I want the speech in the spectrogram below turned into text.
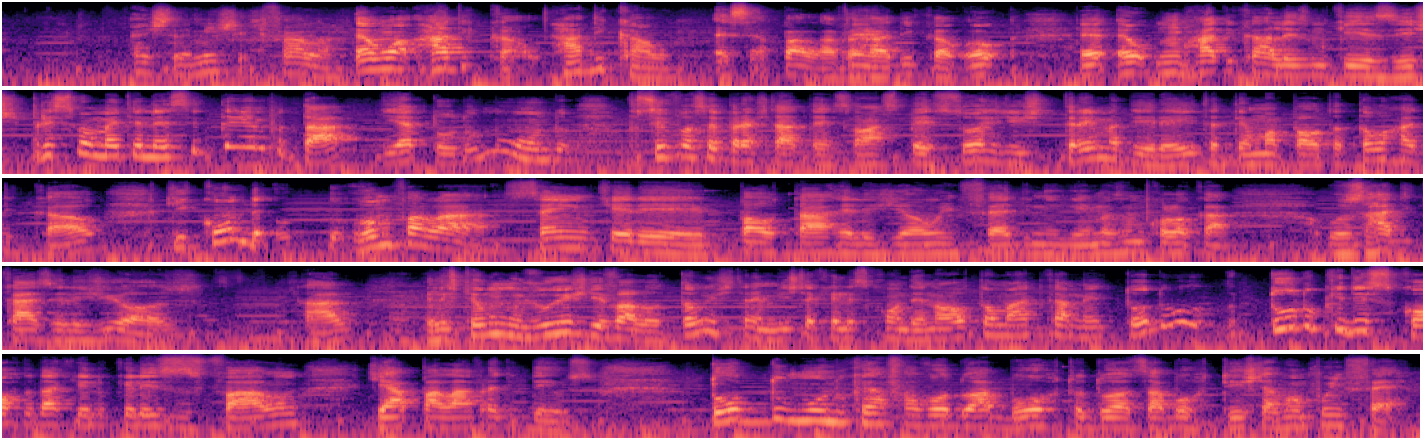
É extremista que fala? É uma radical. Radical. Essa é a palavra, É. radical. É, é um radicalismo que existe, principalmente nesse tempo, tá? E é todo mundo. Se você prestar atenção, as pessoas de extrema direita têm uma pauta tão radical que, conde... vamos falar, sem querer pautar a religião em fé de ninguém, mas vamos colocar os radicais religiosos, sabe? Eles têm um juiz de valor tão extremista que eles condenam automaticamente todo, tudo que discorda daquilo que eles falam que é a palavra de Deus. Todo mundo que é a favor do aborto, dos abortistas, vão pro inferno.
